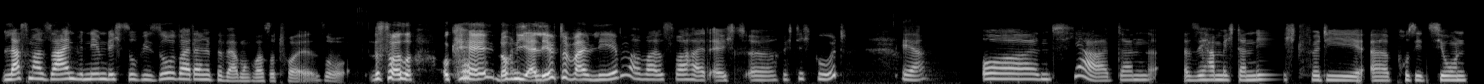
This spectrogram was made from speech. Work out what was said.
lass mal sein, wir nehmen dich sowieso, weil deine Bewerbung war so toll. So, das war so, okay, noch nie erlebt in meinem Leben, aber es war halt echt äh, richtig gut. Ja. Und ja, dann, also sie haben mich dann nicht für die äh, Position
